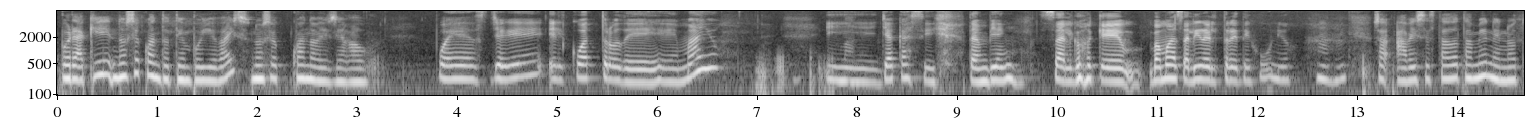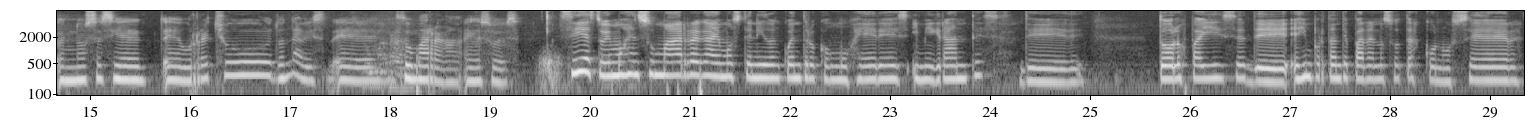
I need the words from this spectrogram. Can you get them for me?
Por aquí, no sé cuánto tiempo lleváis, no sé cuándo habéis llegado. Pues llegué el 4 de mayo y ya casi también salgo, que vamos a salir el 3 de junio. O sea, habéis estado también en, no sé si eh, Urrechu, ¿dónde habéis? Eh, Zumárraga. eso es. Sí, estuvimos en Zumárraga, hemos tenido encuentro con mujeres inmigrantes de, todos los países. De, es importante para nosotras conocer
